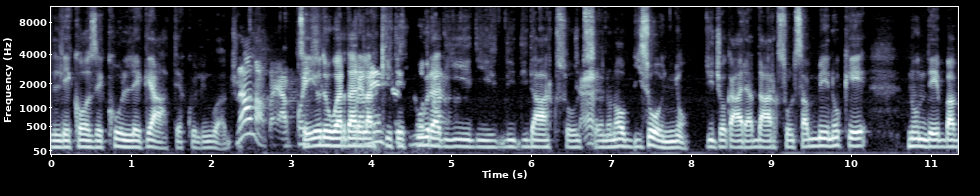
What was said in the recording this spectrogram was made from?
le cose collegate a quel linguaggio. No, no, beh, se io devo guardare l'architettura di, di, di, di, Dark Souls, certo. non ho bisogno di giocare a Dark Souls a meno che non debba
